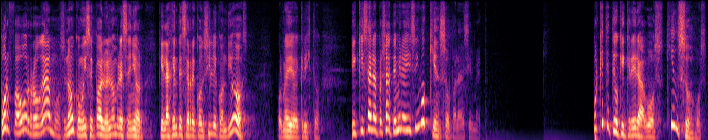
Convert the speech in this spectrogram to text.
Por favor, rogamos, ¿no? Como dice Pablo, en nombre del Señor, que la gente se reconcilie con Dios por medio de Cristo. Y quizás la persona te mira y dice, ¿y vos quién sos para decirme esto? ¿Por qué te tengo que creer a vos? ¿Quién sos vos?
